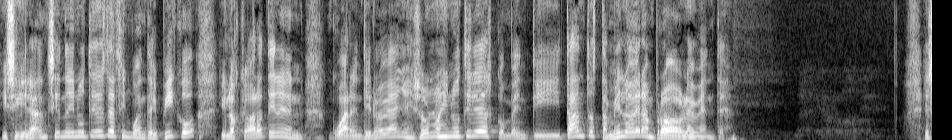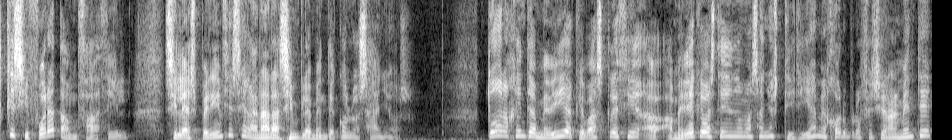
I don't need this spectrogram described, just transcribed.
y seguirán siendo inútiles de 50 y pico. Y los que ahora tienen 49 años y son unos inútiles con 20 y tantos también lo eran probablemente. Es que si fuera tan fácil, si la experiencia se ganara simplemente con los años, toda la gente a medida que vas creciendo, a, medida que vas teniendo más años, te iría mejor profesionalmente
